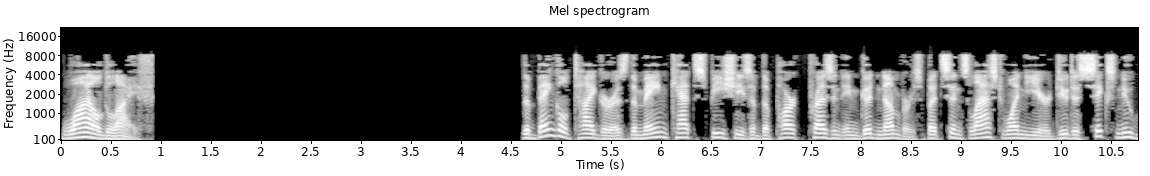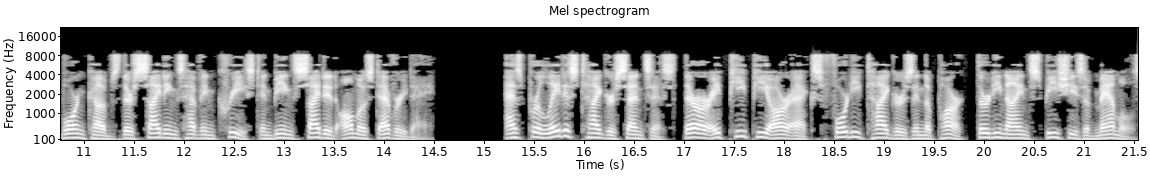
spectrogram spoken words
Wildlife The Bengal tiger is the main cat species of the park present in good numbers but since last one year due to six new-born cubs their sightings have increased and being sighted almost every day. As per latest tiger census, there are APPRX 40 tigers in the park, 39 species of mammals,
